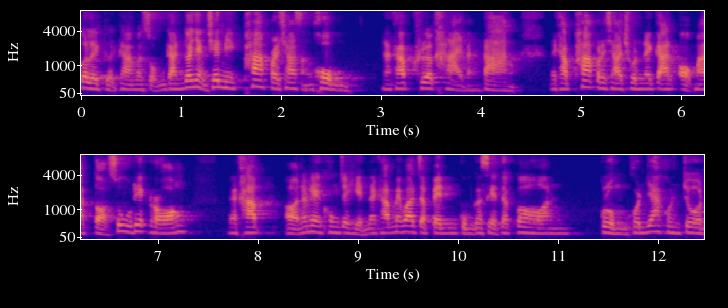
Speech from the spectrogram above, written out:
ก็เลยเกิดการผสมกันก็อย่างเช่นมีภาคประชาสังคมนะครับเครือข่ายต่างๆนะครับภาคประชาชนในการออกมาต่อสู้เรียกร้องนะครับนักเรียนคงจะเห็นนะครับไม่ว่าจะเป็นกลุ่มเกษตรกร กลุ่มคนยากคนจน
